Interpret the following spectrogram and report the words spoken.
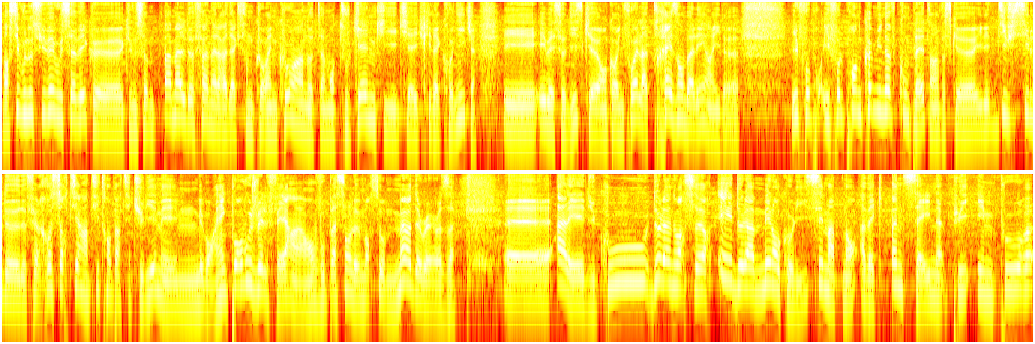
Alors si vous nous suivez, vous savez que, nous sommes pas mal de fans à la rédaction de Korenko, hein, notamment Touken qui, qui, a écrit la chronique. Et, ben, ce disque, encore une fois, l'a très emballé. Hein. euh, il faut, le prendre comme une œuvre complète, hein, parce qu'il est difficile de, faire ressortir un titre en particulier, mais, mais bon, rien que pour vous, je vais le faire en vous passant le morceau Murderers. Euh, allez, du coup, de la noirceur et de la mélancolie, c'est maintenant avec Unsane, puis Impure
